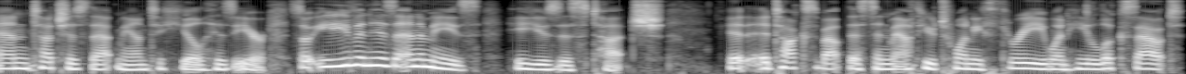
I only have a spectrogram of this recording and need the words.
and touches that man to heal his ear. So even his enemies, he uses touch. It, it talks about this in Matthew 23 when he looks out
